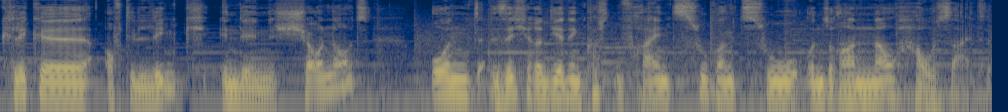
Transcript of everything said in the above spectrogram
Klicke auf den Link in den Show Notes und sichere dir den kostenfreien Zugang zu unserer Know-how-Seite.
